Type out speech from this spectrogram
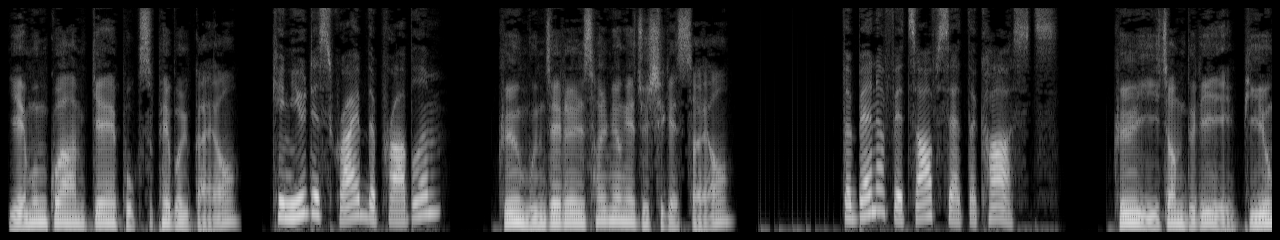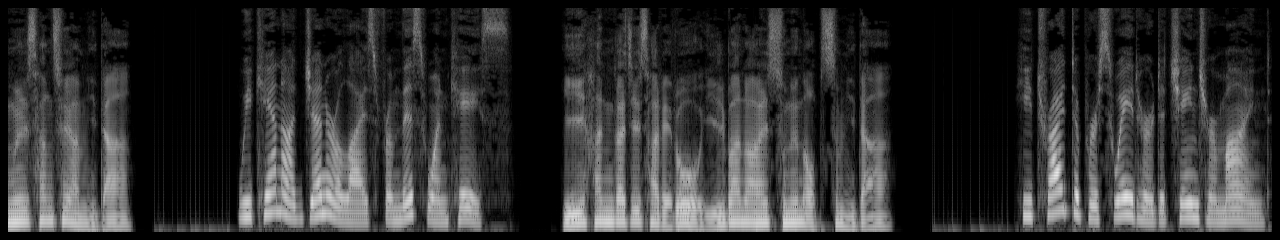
예문과 함께 복습해 볼까요? Can you describe the problem? 그 문제를 설명해 주시겠어요? The benefits offset the costs. 그 이점들이 비용을 상쇄합니다. We cannot generalize from this one case. 이 한 가지 사례로 일반화할 수는 없습니다. He tried to persuade her to change her mind.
